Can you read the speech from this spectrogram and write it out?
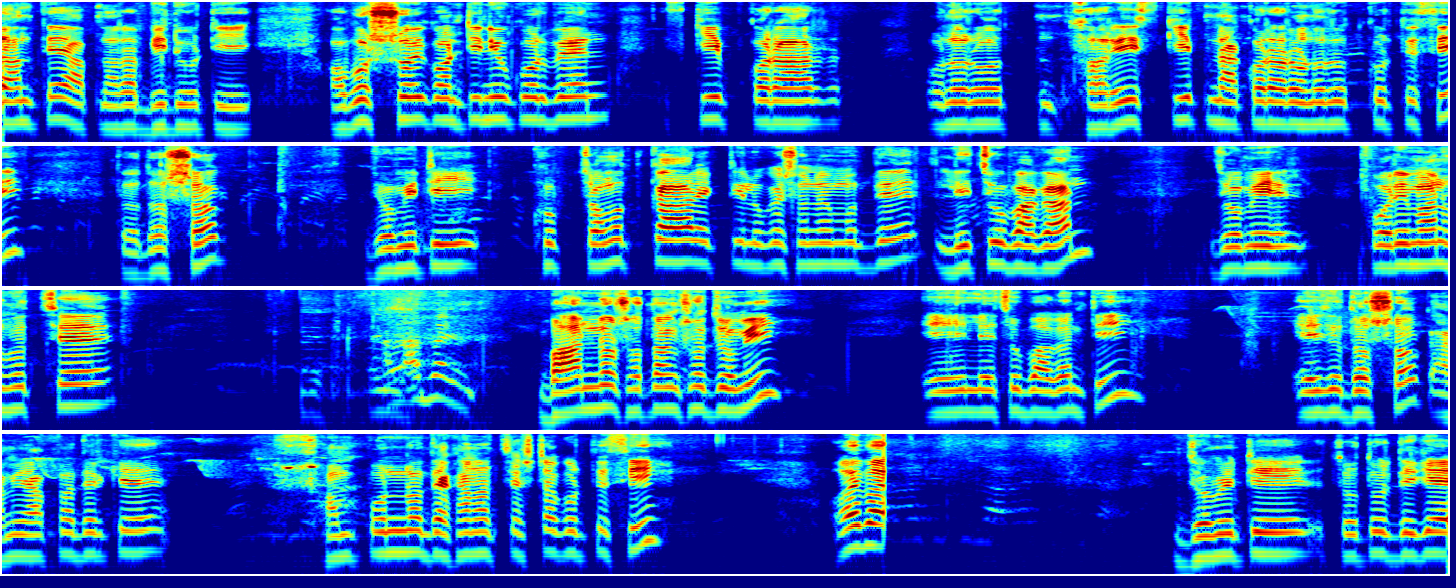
জানতে আপনারা ভিডিওটি অবশ্যই কন্টিনিউ করবেন। স্কিপ করার অনুরোধ সরি স্কিপ না করার অনুরোধ করতেছি। তো দর্শক, জমিটি খুব চমৎকার একটি লোকেশনের মধ্যে লিচু বাগান। জমির পরিমাণ হচ্ছে বাহান্ন শতাংশ জমি এই লেচু বাগানটি। এই যে দর্শক, আমি আপনাদেরকে সম্পূর্ণ দেখানোর চেষ্টা করতেছি। ওই বা জমিটির চতুর্দিকে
